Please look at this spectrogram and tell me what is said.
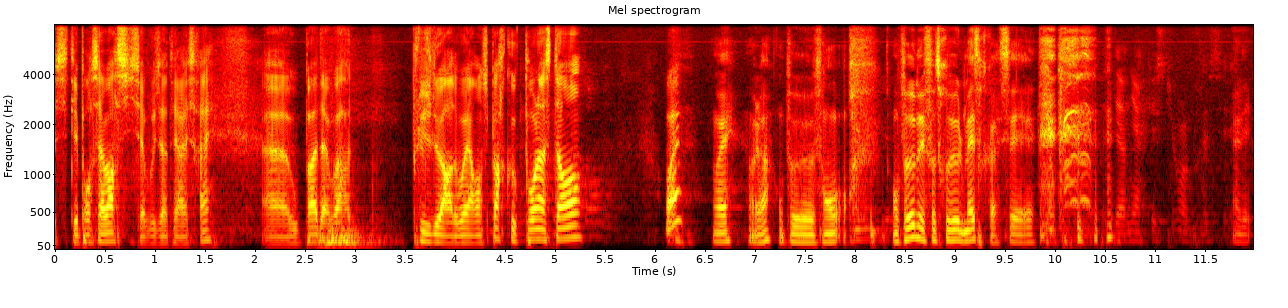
c'était pour savoir si ça vous intéresserait ou pas d'avoir plus de hardware en Spark. Pour l'instant, ouais. Ouais, voilà, on peut, on, peut, mais il faut trouver le mettre, quoi. C'est. Dernière question. Après, Allez.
